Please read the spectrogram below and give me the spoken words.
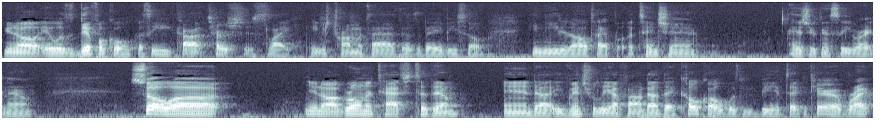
you know, it was difficult because he caught church just like he was traumatized as a baby, so he needed all type of attention, as you can see right now. So, uh, you know, I've grown attached to them, and uh, eventually I found out that Coco wasn't being taken care of, right?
